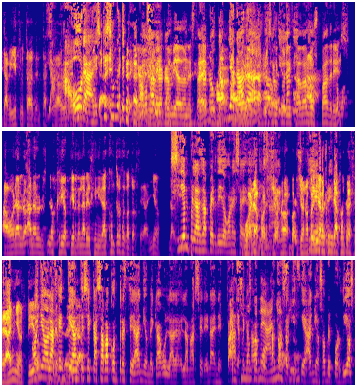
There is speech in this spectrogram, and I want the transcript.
David, tú te has, te has Ya, quedado ahora, es época, que es ¿eh? un... Vamos a ver. ha cambiado en esta Pero no época. cambia Ahora nada. Es autorizado a los padres. Ahora, lo- ahora los, los críos pierden la virginidad con 13 o 14 años. David. Siempre las ha perdido con esa edad. Bueno, pues yo no, pues yo no perdí la siempre. Con 13 años, tío. Coño, ¿Qué la gente antes se casaba con 13 años, me cago en la, en la mar serena. En España Hace se casaba con de 14 o años, sí. 15 años, hombre, por Dios.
